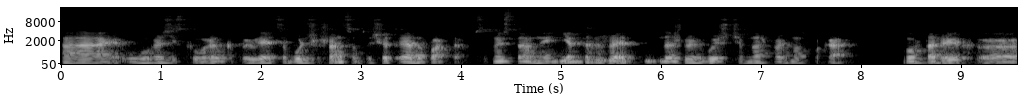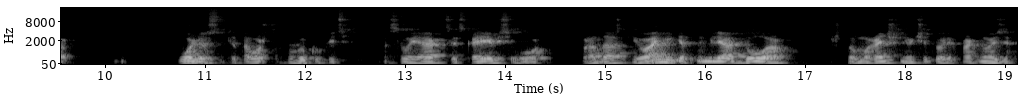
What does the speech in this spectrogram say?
а, у российского рынка появляется больше шансов за счет ряда факторов. С одной стороны, нефть дорожает даже выше, чем наш прогноз пока. Во-вторых, э, полюс для того, чтобы выкупить свои акции, скорее всего, продаст юани где-то на миллиард долларов, что мы раньше не учитывали в прогнозе.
